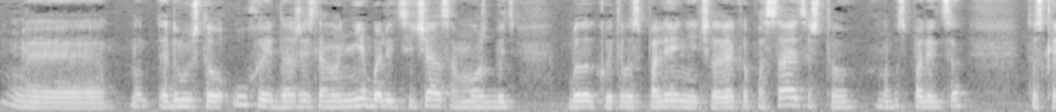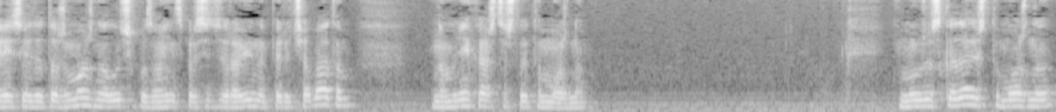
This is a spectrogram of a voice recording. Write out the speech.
э, ну, я думаю, что ухо, даже если оно не болит сейчас, а может быть было какое-то воспаление, и человек опасается, что оно воспалится, то, скорее всего, это тоже можно. Лучше позвонить, спросить у Равина перед шабатом, но мне кажется, что это можно. И мы уже сказали, что можно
